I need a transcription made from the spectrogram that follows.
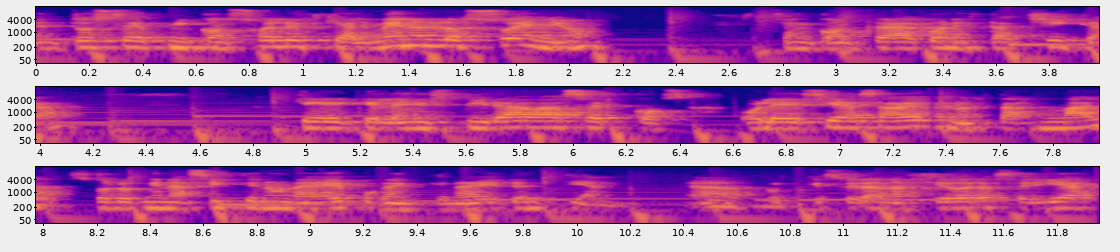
Entonces mi consuelo es que al menos en los sueños se encontraba con esta chica que, que, le inspiraba a hacer cosas. O le decía, sabes, no estás mal, solo que naciste en una época en que nadie te entiende. Porque si era nacida sería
